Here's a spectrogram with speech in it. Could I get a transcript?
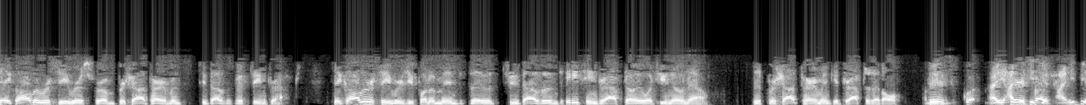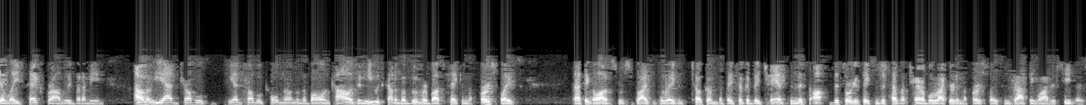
take all the receivers from Breshad Perriman's 2015 draft, Take all the receivers, you put them into the 2018 draft, knowing what you know now. Does Breshad Perriman get drafted at all? I mean, I, I think he'd get, I, he'd be a late pick probably, but I mean, I don't know. He had trouble. He had trouble holding on to the ball in college, and he was kind of a boomer bust pick in the first place. And I think a lot of us were surprised that the Ravens took him, but they took a big chance. And this uh, this organization just has a terrible record in the first place in drafting wide receivers.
